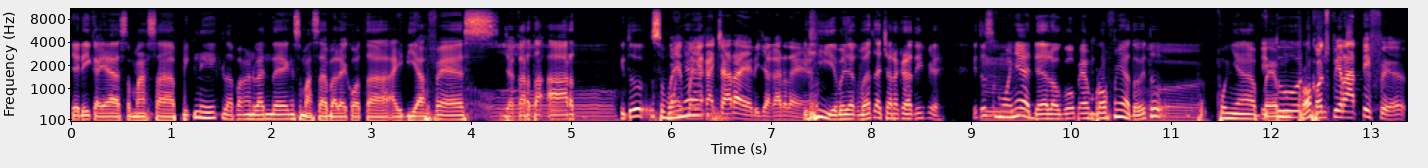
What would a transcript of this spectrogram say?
Jadi kayak semasa piknik lapangan Banteng, semasa Balai Kota Idea Fest, Oh. Jakarta Art, itu semuanya banyak-banyak acara ya di Jakarta ya. Iya banyak banget acara kreatif ya. Itu semuanya ada logo Pemprovnya tuh. Itu Oh. punya Itu Pemprov. konspiratif ya.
